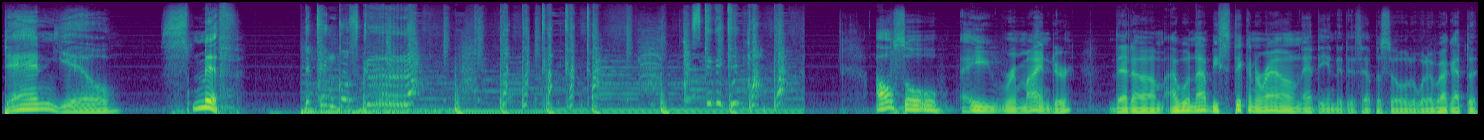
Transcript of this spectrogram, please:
Danielle Smith. Also, a reminder that um, I will not be sticking around at the end of this episode or whatever. I got the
